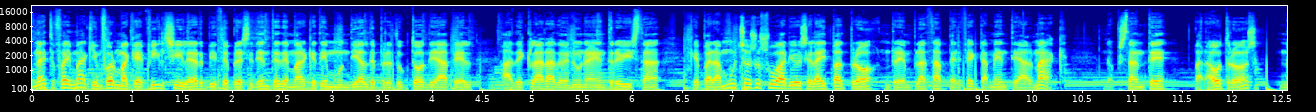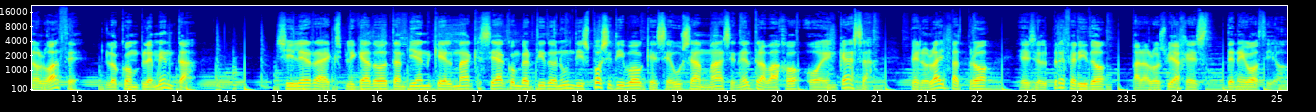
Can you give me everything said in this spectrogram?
Night to Five Mac informa que Phil Schiller, vicepresidente de marketing mundial de producto de Apple, ha declarado en una entrevista que para muchos usuarios el iPad Pro reemplaza perfectamente al Mac. No obstante, para otros no lo hace, lo complementa. Schiller ha explicado también que el Mac se ha convertido en un dispositivo que se usa más en el trabajo o en casa, pero el iPad Pro es el preferido para los viajes de negocio.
